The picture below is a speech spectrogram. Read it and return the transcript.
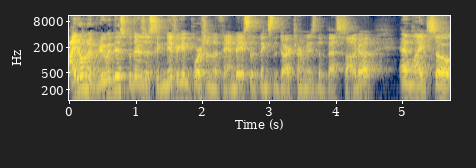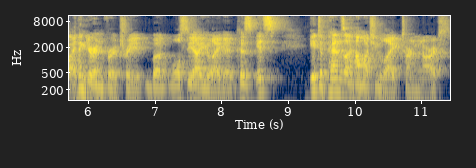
I don't agree with this, but there's a significant portion of the fan base that thinks the Dark Tournament is the best saga, and like, so I think you're in for a treat. But we'll see how you like it because it's it depends on how much you like tournament arcs.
